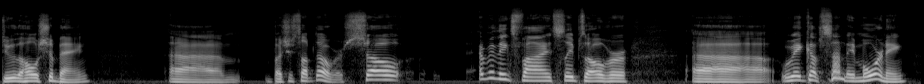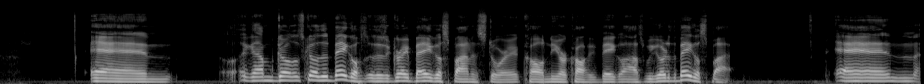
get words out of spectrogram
do the whole shebang. Um, but she slept over. So everything's fine. Sleeps over. Uh, we wake up Sunday morning, and like I'm going. Let's go to the bagel. There's a great bagel spot in Astoria called New York Coffee Bagel House. We go to the bagel spot, and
